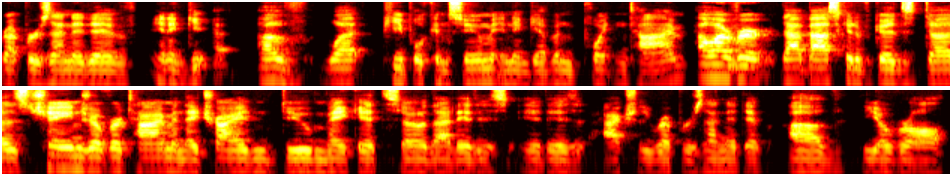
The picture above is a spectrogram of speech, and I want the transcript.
representative in a, of what people consume in a given point in time. However, that basket of goods does change over time, and they try and do make it so that it is it is actually representative of the overall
